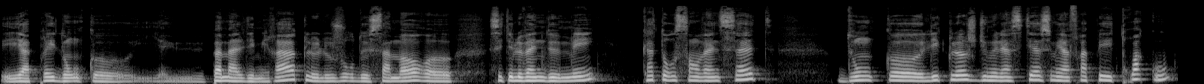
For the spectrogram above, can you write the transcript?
Et après, donc, euh, il y a eu pas mal des miracles. Le jour de sa mort, euh, c'était le 22 mai 1427. Donc, euh, les cloches du monastère se mettent à frapper trois coups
